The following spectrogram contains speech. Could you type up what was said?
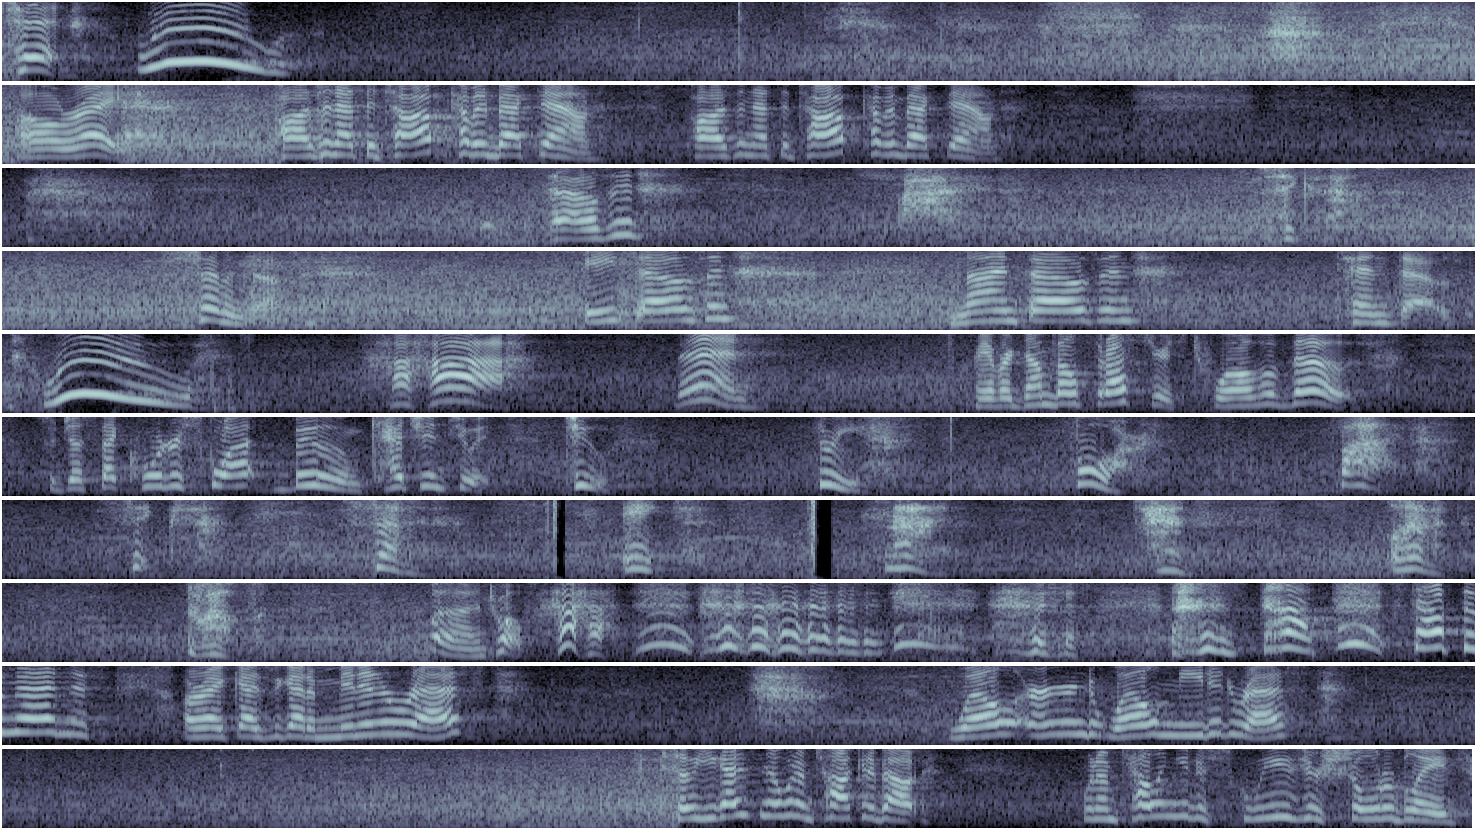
Ten. Woo! All right. Pausing at the top, coming back down. Pausing at the top, coming back down. Thousand, five, six thousand, seven thousand, eight thousand, nine thousand, ten thousand. Woo! Ha ha! Then we have our dumbbell thrusters, 12 of those. So just that quarter squat, boom, catch into it. Two, three, four, five, six, seven, eight, nine, 10, 11, 12, uh, 12. stop, stop the madness. All right, guys, we got a minute of rest. Well earned, well needed rest. So you guys know what I'm talking about when I'm telling you to squeeze your shoulder blades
